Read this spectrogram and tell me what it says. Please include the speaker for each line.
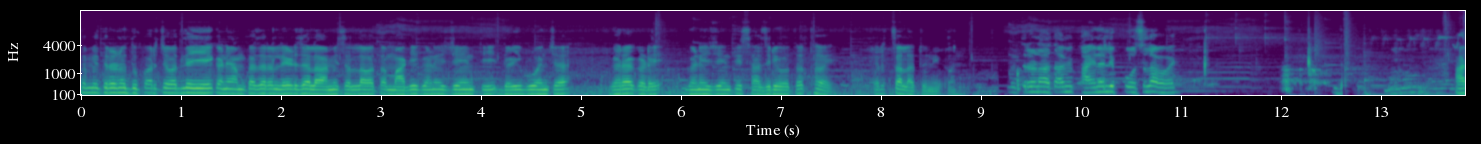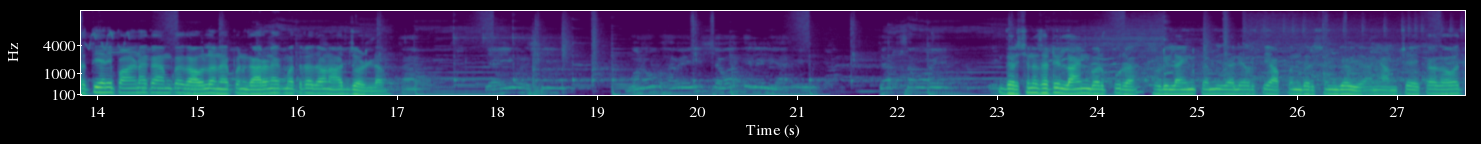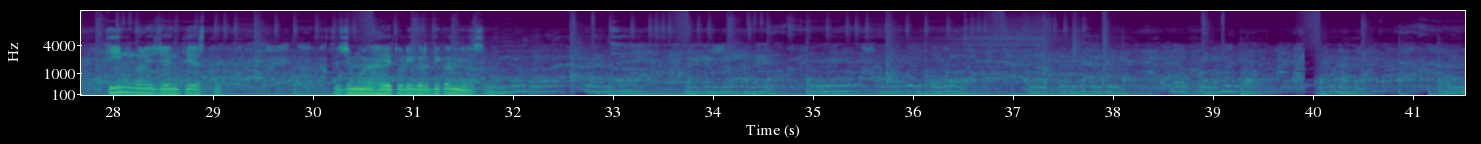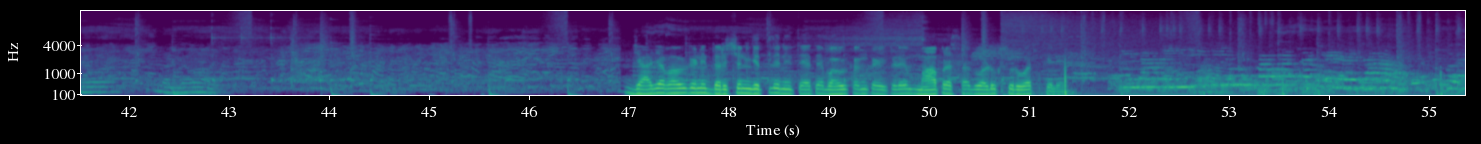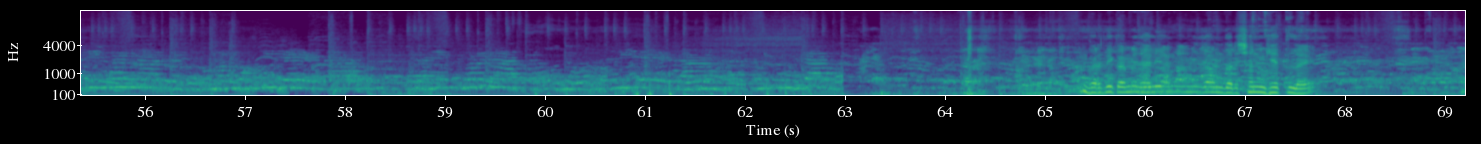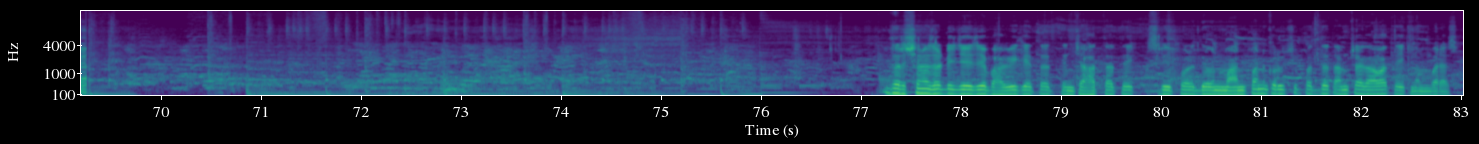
Speaker 1: तर मित्रांनो दुपारचे वाजले एक आणि आमका जरा लेट झाला. आम्ही चालला होता मागे गणेश जयंती दळीबुवांच्या घराकडे. गणेश जयंती साजरी होतं थंय. तर चला तुम्ही पण. मित्रांनो आता आम्ही फायनली पोचला होय. आरती आणि पाळणा काय आमका गावला नाही पण गारण्याक मात्र जाऊन हात जोडला. दर्शनासाठी लाईन भरपूर आहे. थोडी लाईन कमी झाल्यावरती आपण दर्शन घेऊया. आणि आमच्या एका गावात तीन गणेश जयंती असते. त्याच्यामुळे हे थोडी गर्दी कमी असेल ज्या ज्या भाविकांनी दर्शन घेतले नाही त्या त्या भाविकांका इकडे महाप्रसाद वाढूक सुरुवात केली गर्दी कमी झाली आणि मी जाऊन दर्शन घेतलंय. दर्शनासाठी जे जे भाविक येतात त्यांच्या हातात एक श्रीफळ देऊन मानपान करूची पद्धत आमच्या गावात एक नंबर आहे.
